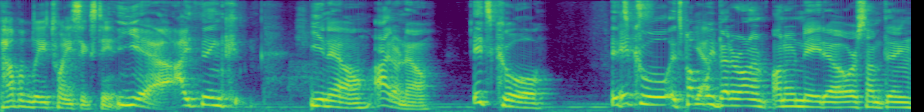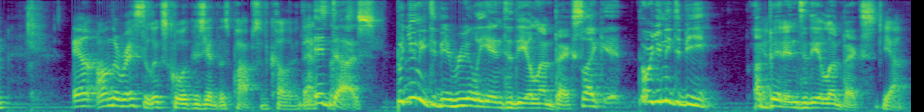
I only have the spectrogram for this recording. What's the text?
Palpably 2016. Yeah, I think you know, I don't know. It's cool. It's, It's- cool. It's probably yeah. better on a, on a NATO or something. And on the wrist, it looks cool because you have those pops of color. That's It nice. does. But you need to be really into the Olympics, like, or you need to be a bit into the Olympics. Yeah.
